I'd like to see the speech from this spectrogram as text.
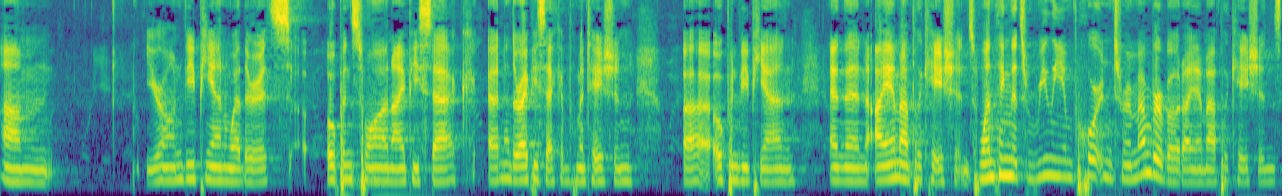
Um, your own VPN, whether it's OpenSWAN, IPsec, another IPsec implementation, uh, OpenVPN, and then IM applications. One thing that's really important to remember about IM applications,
